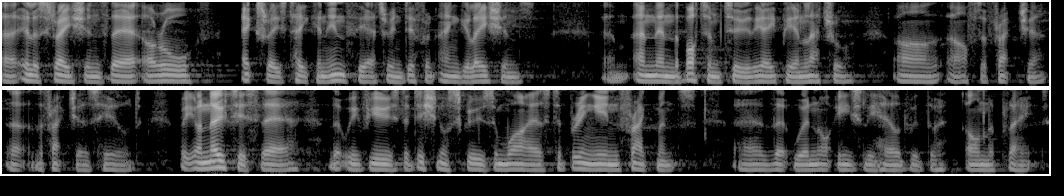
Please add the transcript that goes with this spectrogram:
uh, illustrations there are all x rays taken in theatre in different angulations. Um, and then the bottom two, the AP and lateral, are after fracture, uh, the fracture has healed. But you'll notice there that we've used additional screws and wires to bring in fragments uh, that were not easily held with the, on the plate.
